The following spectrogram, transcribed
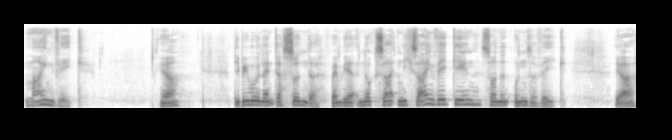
meinen Weg. Ja? Die Bibel nennt das Sünde, wenn wir nicht seinen Weg gehen, sondern unser Weg. Ja?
